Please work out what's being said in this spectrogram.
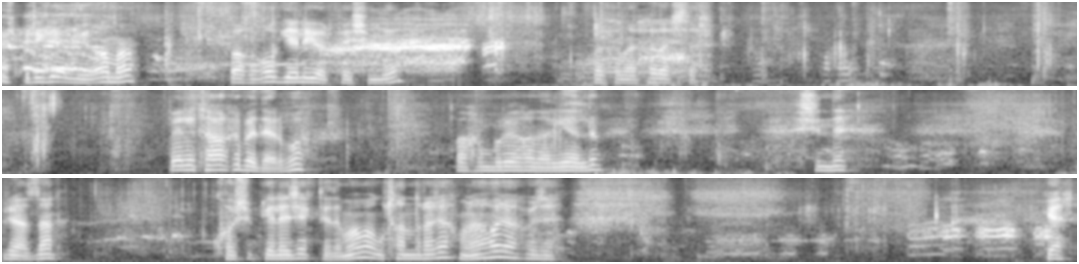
Hiçbiri gelmiyor ama bakın o geliyor peşimden. Bakın arkadaşlar. Beni takip eder bu. Bakın buraya kadar geldim. Şimdi birazdan koşup gelecek dedim ama utandıracak mı? Ne yapacak bize? Gel.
